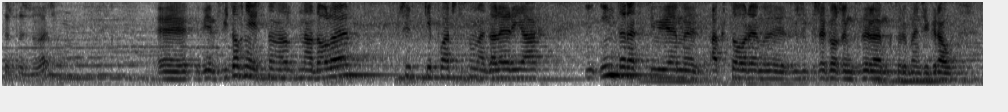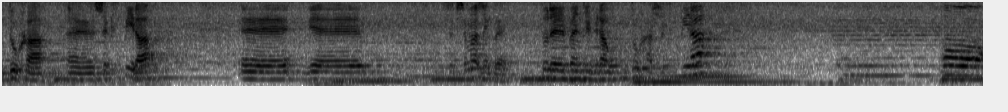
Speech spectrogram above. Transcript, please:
Chcesz coś dodać? E, więc widownia jest na, na dole, wszystkie płaczki są na galeriach i interakcjujemy z aktorem, z Grzegorzem Gzdylem, który będzie grał ducha e, Szekspira. Wie, Przytrzymasz, dziękuję. Który będzie grał ducha Szekspira. Po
